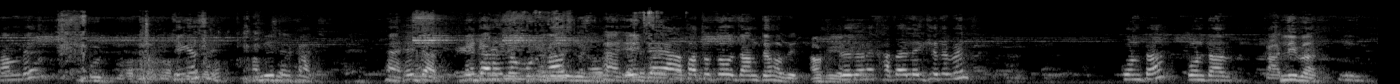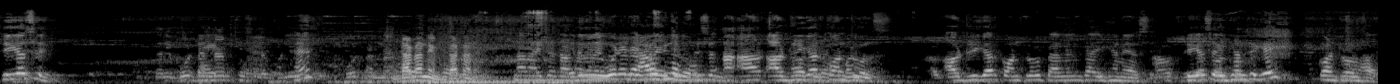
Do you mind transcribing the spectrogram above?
নামবে উঠবে। ঠিক আছে? আমি এটার কাজ। হ্যাঁ এটার এটার হইল মূল কাজ। হ্যাঁ এইটাই আপাতত জানতে হবে। প্রয়োজনে খাতায় লিখে দেবেন কোনটা কোনটার লিভার। ঠিক আছে বোর্ডটার নাম কি ছিল হ্যাঁ ডাটা নেম ডাটা নেম না না এটা আউটরিগার কন্ট্রোল আউটরিগার কন্ট্রোল প্যানেলটা এখানে আছে। ঠিক আছে? এইখান থেকেই কন্ট্রোল হয়।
